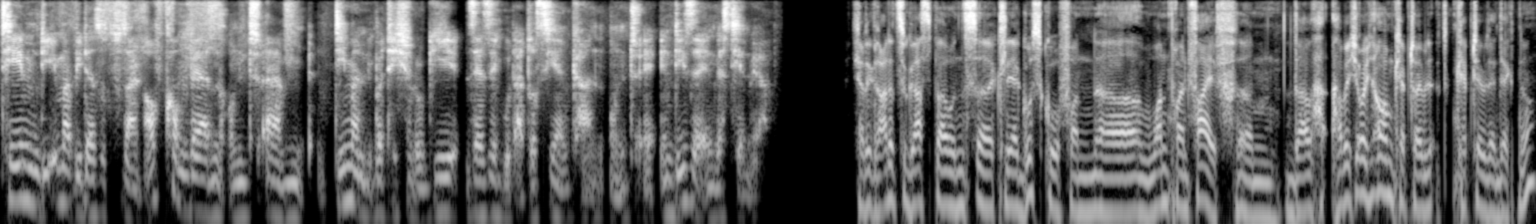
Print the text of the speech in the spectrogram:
Themen, die immer wieder sozusagen aufkommen werden und die man über Technologie sehr, sehr gut adressieren kann. Und in diese investieren wir. Ich hatte gerade zu Gast bei uns äh, Claire Gusko von äh, 1.5. Ähm, da habe ich euch auch im CapTable, CapTable entdeckt, ne?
